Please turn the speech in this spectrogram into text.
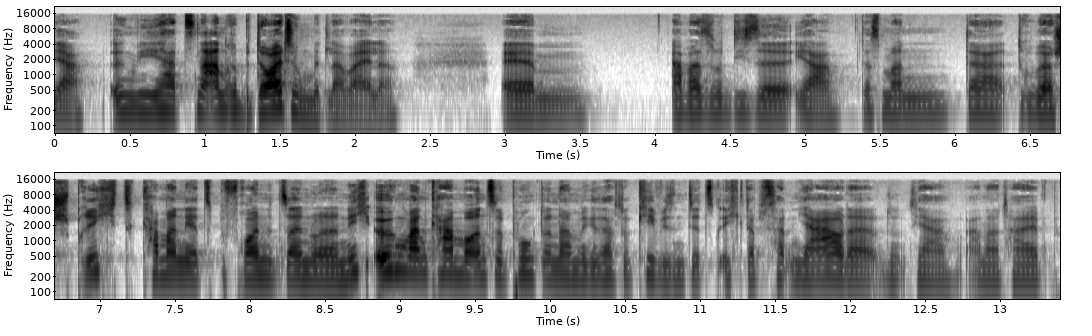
ja, irgendwie hat es eine andere Bedeutung mittlerweile. Ähm, aber so diese, ja, dass man da drüber spricht, kann man jetzt befreundet sein oder nicht. Irgendwann kam bei uns der Punkt und dann haben wir gesagt, okay, wir sind jetzt, ich glaube, es hat ein Jahr oder ja, anderthalb,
